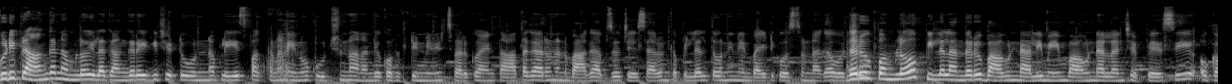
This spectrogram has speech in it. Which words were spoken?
గుడి ప్రాంగణంలో ఇలా గంగరేగి చెట్టు ఉన్న ప్లేస్ పక్కన నేను కూర్చున్నానండి ఒక ఫిఫ్టీన్ మినిట్స్ వరకు. ఆయన తాతగారు నన్ను బాగా అబ్జర్వ్ చేశారు. ఇంకా పిల్లలతోని నేను బయటకు వస్తుండగా ఉద రూపంలో పిల్లలందరూ బాగుండాలి మేము బాగుండాలని చెప్పేసి ఒక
